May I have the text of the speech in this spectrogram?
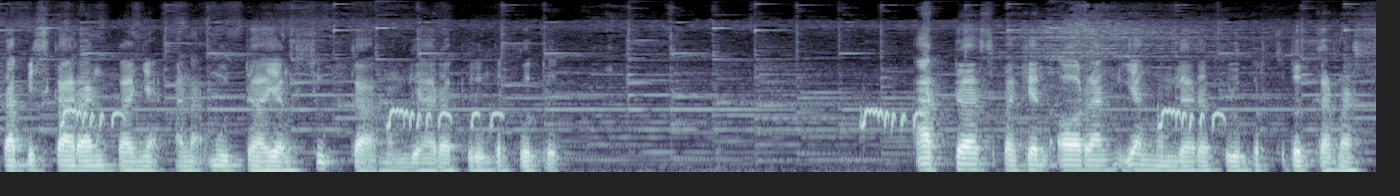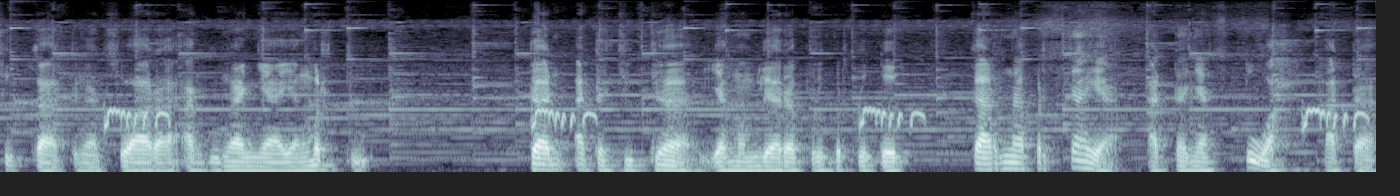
tapi sekarang banyak anak muda yang suka memelihara burung perkutut. Ada sebagian orang yang memelihara burung perkutut karena suka dengan suara anggungannya yang merdu dan ada juga yang memelihara burung perkutut karena percaya adanya tuah pada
